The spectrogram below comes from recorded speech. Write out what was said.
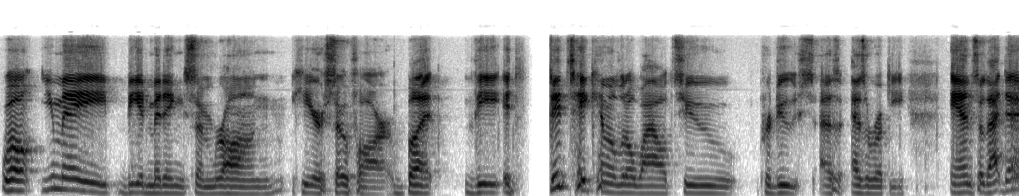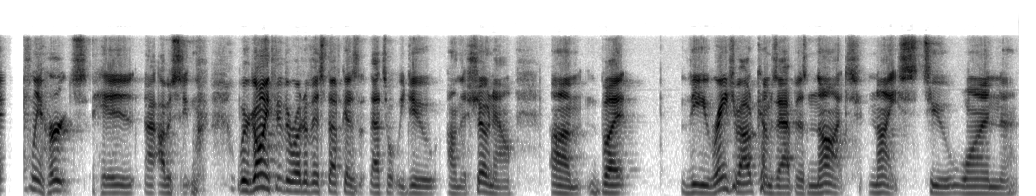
Well, you may be admitting some wrong here so far, but the it did take him a little while to produce as as a rookie, and so that definitely hurts his. Obviously, we're going through the RotoViz stuff because that's what we do on the show now. Um, but the range of outcomes app is not nice to one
